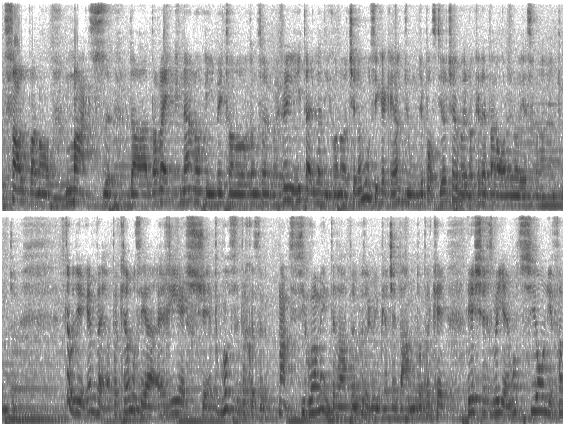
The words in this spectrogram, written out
salvano Max da, da Vecna, no? che gli mettono la loro canzone preferita e la dicono c'è la musica che raggiunge posti del cervello che le parole non riescono a raggiungere. Devo dire che è vero, perché la musica riesce, forse per questo, anzi sicuramente sarà per questo che mi piace tanto, perché riesce a risvegliare emozioni e fa...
